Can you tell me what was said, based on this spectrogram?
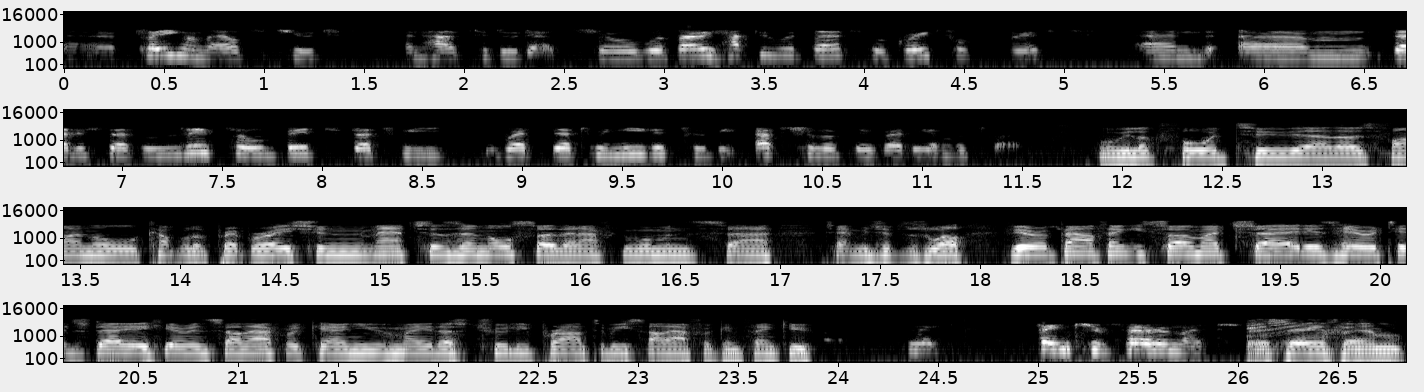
uh, playing on altitude and how to do that. So we're very happy with that. We're grateful for it. And um, that is that little bit that we that we needed to be absolutely ready on the 12th. Well, we look forward to uh, those final couple of preparation matches and also that African Women's uh, Championships as well. Vera Pauw, thank you so much. Uh, it is Heritage Day here in South Africa, and you've made us truly proud to be South African. Thank you. Thank you very much. SAFM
